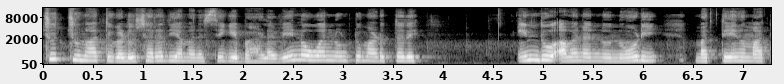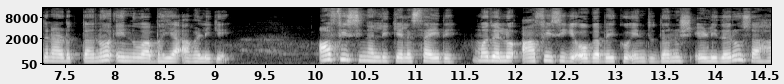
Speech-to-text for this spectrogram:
ಚುಚ್ಚು ಮಾತುಗಳು ಶರದಿಯ ಮನಸ್ಸಿಗೆ ಬಹಳವೇ ನೋವನ್ನುಂಟು ಮಾಡುತ್ತದೆ. ಇಂದು ಅವನನ್ನು ನೋಡಿ ಮತ್ತೇನು ಮಾತನಾಡುತ್ತಾನೋ ಎನ್ನುವ ಭಯ ಅವಳಿಗೆ. ಆಫೀಸಿನಲ್ಲಿ ಕೆಲಸ ಇದೆ. ಮೊದಲು ಆಫೀಸಿಗೆ ಹೋಗಬೇಕು ಎಂದು ಧನುಷ್ ಹೇಳಿದರೂ ಸಹ,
